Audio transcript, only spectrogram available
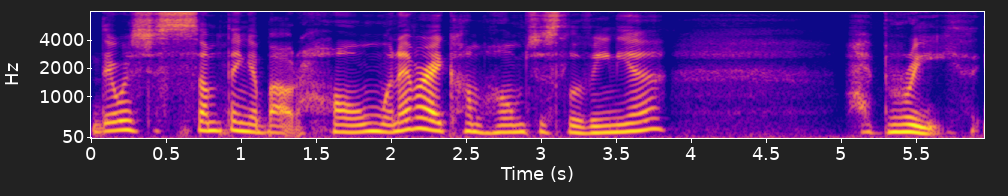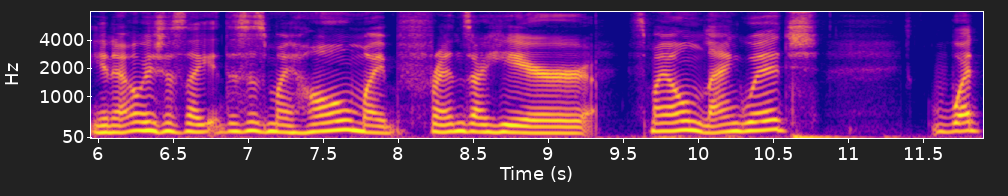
there was just something about home. Whenever I come home to Slovenia, I breathe, you know? It's just like, this is my home. My friends are here. It's my own language. What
